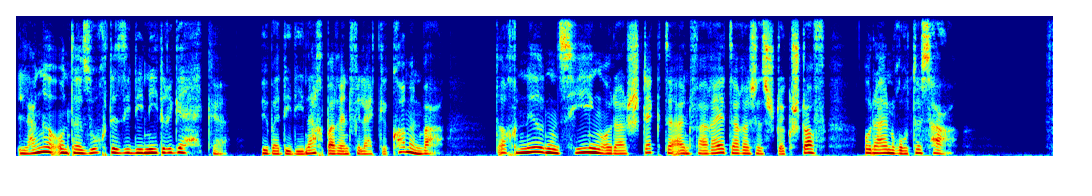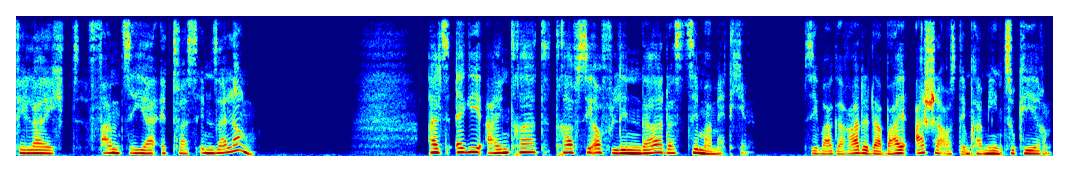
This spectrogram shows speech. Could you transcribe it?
Lange untersuchte sie die niedrige Hecke, über die die Nachbarin vielleicht gekommen war, doch nirgends hing oder steckte ein verräterisches Stück Stoff oder ein rotes Haar. Vielleicht fand sie ja etwas im Salon. Als Aggie eintrat, traf sie auf Linda, das Zimmermädchen. Sie war gerade dabei, Asche aus dem Kamin zu kehren.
